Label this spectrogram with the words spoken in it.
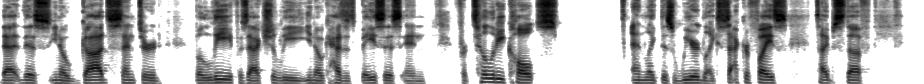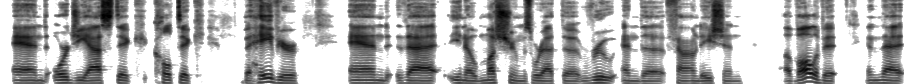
that this you know god-centered belief is actually you know has its basis in fertility cults and like this weird like sacrifice type stuff and orgiastic cultic behavior and that you know mushrooms were at the root and the foundation of all of it and that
